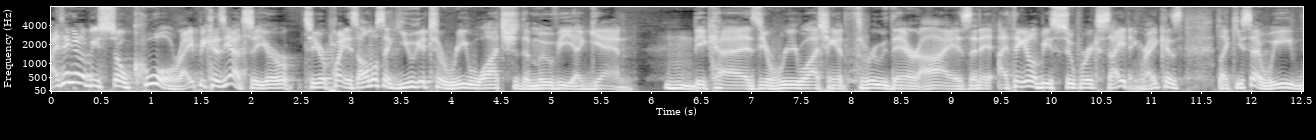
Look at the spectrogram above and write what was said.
I think it'll be so cool, right? Because yeah, to your to your point, it's almost like you get to rewatch the movie again Mm-hmm. because you're rewatching it through their eyes, and it, I think it'll be super exciting, right? Because like you said, we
